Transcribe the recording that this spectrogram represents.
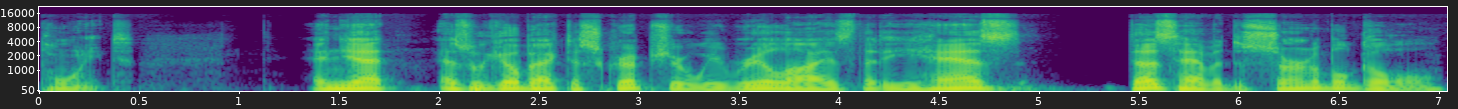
point. And yet, as we go back to scripture, we realize that he has does have a discernible goal.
